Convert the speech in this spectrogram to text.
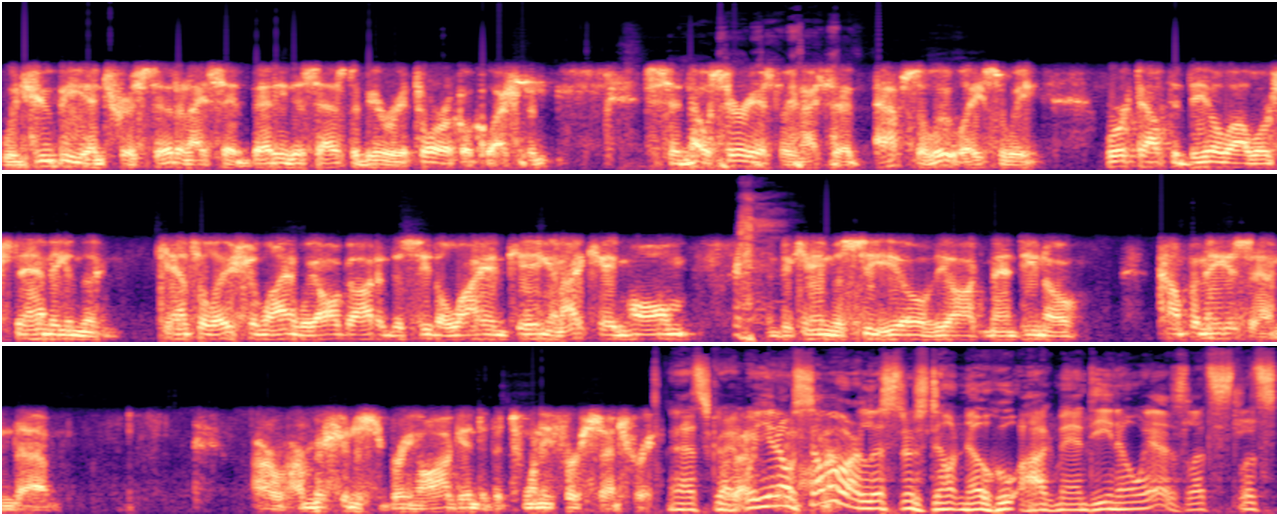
Would you be interested? And I said, Betty, this has to be a rhetorical question. She said, No, seriously. And I said, Absolutely. So we worked out the deal while we're standing in the cancellation line. We all got in to see The Lion King, and I came home and became the CEO of the Og Mandino companies. And uh, our, our mission is to bring Og into the 21st century. That's great. Well, you know, some of our listeners don't know who Og Mandino is. Let's let's.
